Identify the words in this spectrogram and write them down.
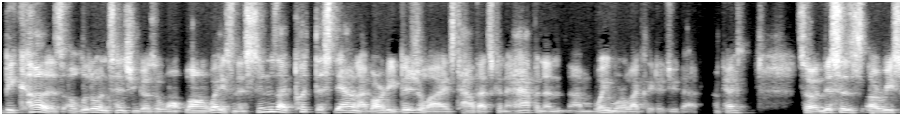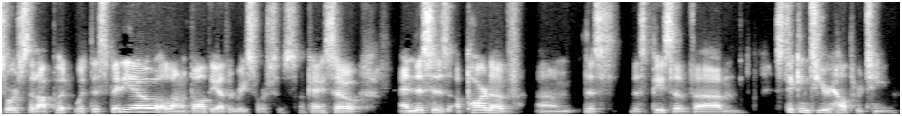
Because a little intention goes a long ways. And as soon as I put this down, I've already visualized how that's going to happen. And I'm way more likely to do that. Okay. So this is a resource that I'll put with this video along with all the other resources. Okay, so and this is a part of um, this this piece of um, sticking to your health routine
